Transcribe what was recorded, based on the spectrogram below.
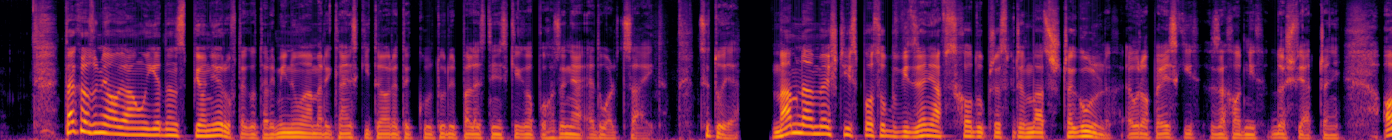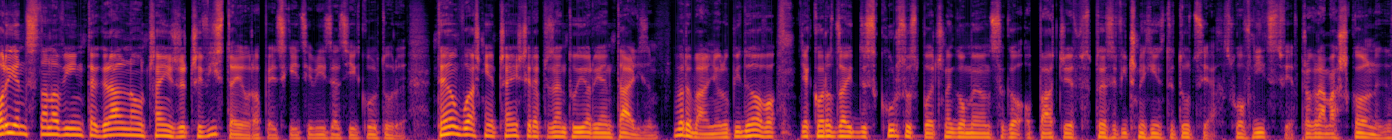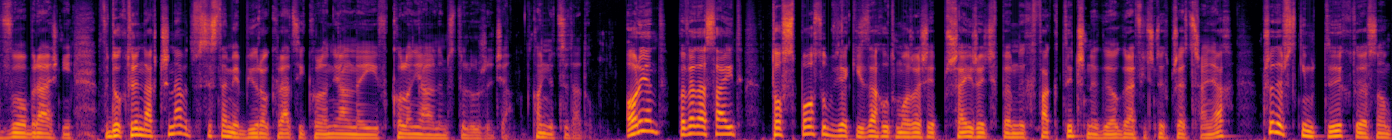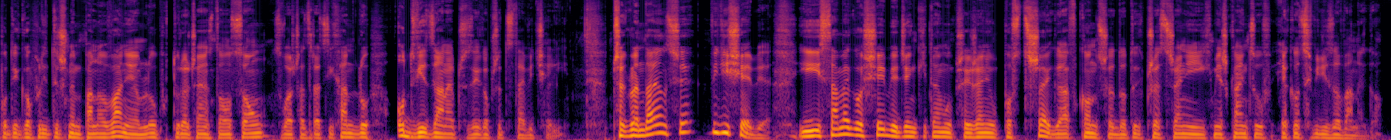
Tak rozumiał ją jeden z pionierów tego terminu, amerykański teoretyk kultury palestyńskiego pochodzenia Edward Said. Cytuję. Mam na myśli sposób widzenia wschodu przez pryzmat szczególnych europejskich, zachodnich doświadczeń. Orient stanowi integralną część rzeczywistej europejskiej cywilizacji i kultury. Tę właśnie część reprezentuje orientalizm, werbalnie lub ideowo, jako rodzaj dyskursu społecznego mającego oparcie w specyficznych instytucjach, słownictwie, w programach szkolnych, w wyobraźni, w doktrynach czy nawet w systemie biurokracji kolonialnej i w kolonialnym stylu życia. Koniec cytatu. Orient, powiada Said, to sposób, w jaki Zachód może się przejrzeć w pewnych faktycznych geograficznych przestrzeniach, przede wszystkim tych, które są pod jego politycznym panowaniem lub które często są, zwłaszcza z racji handlu, odwiedzane przez jego przedstawicieli. Przeglądając się, widzi siebie i samego siebie dzięki temu przejrzeniu postrzega w kontrze do tych przestrzeni ich mieszkańców jako cywilizowanego.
